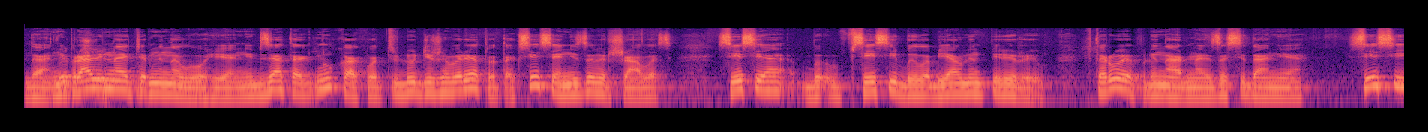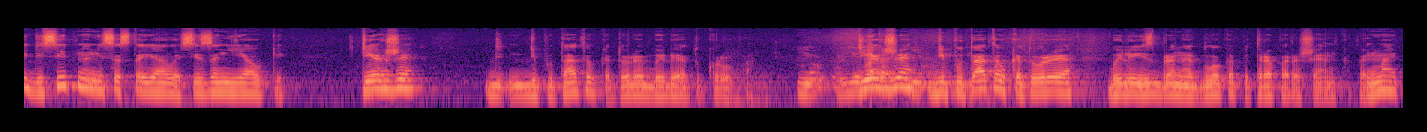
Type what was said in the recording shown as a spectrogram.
Да, Вы неправильная терминология. Нельзя так, ну как, вот люди же говорят вот так, сессия не завершалась. Сессия, в сессии был объявлен перерыв. Второе пленарное заседание сессии действительно не состоялось из-за неявки тех же депутатов, которые были от укропа. Ну, Тех это- же депутатов, которые были избраны от блока Петра Порошенко. Понимаете?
